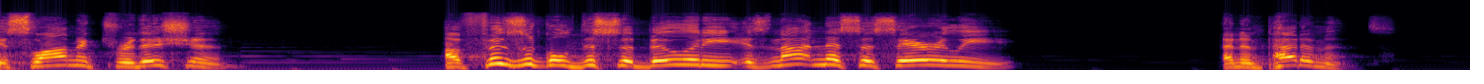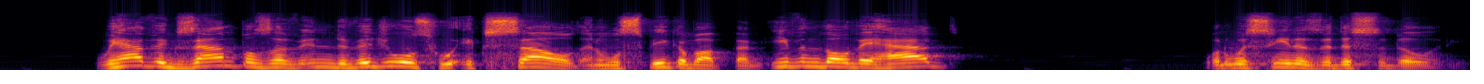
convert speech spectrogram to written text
Islamic tradition, a physical disability is not necessarily an impediment. We have examples of individuals who excelled, and we'll speak about them, even though they had what was seen as a disability.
